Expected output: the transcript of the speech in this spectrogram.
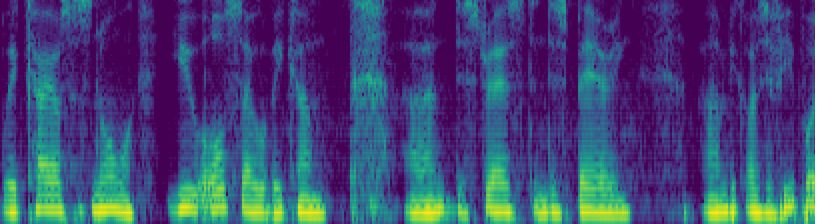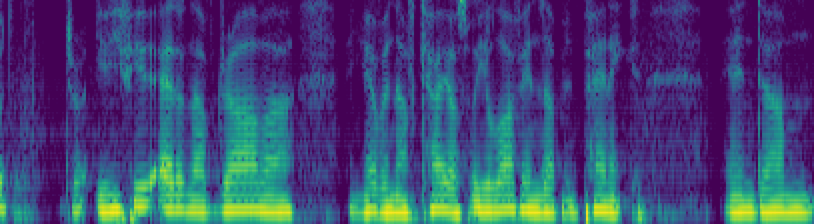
where chaos is normal, you also will become uh, distressed and despairing, um, because if you put if you add enough drama and you have enough chaos, well, your life ends up in panic. And um,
